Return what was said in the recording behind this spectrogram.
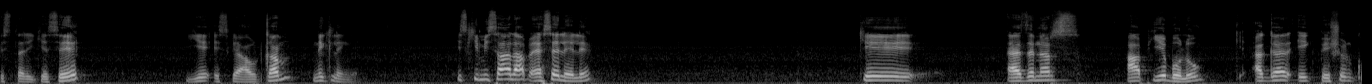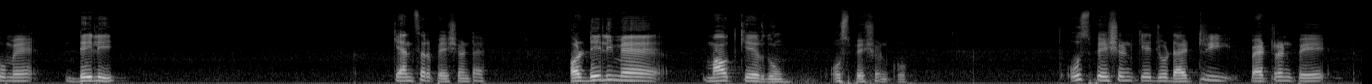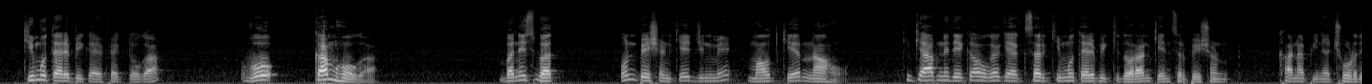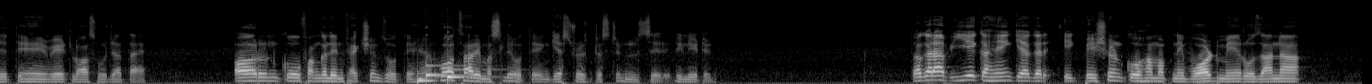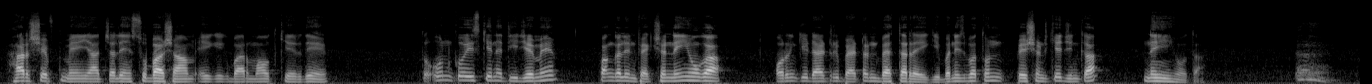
इस तरीके से ये इसके आउटकम निकलेंगे। इसकी मिसाल आप ऐसे ले लें कि एज ए नर्स आप ये बोलो कि अगर एक पेशेंट को मैं डेली कैंसर पेशेंट है और डेली मैं माउथ केयर दूँ उस पेशेंट को तो उस पेशेंट के जो डाइट्री पैटर्न पे कीमोथेरेपी का इफ़ेक्ट होगा, वो कम होगा। बनस्बत उन पेशेंट के जिनमें माउथ केयर ना हो। क्योंकि आपने देखा होगा कि अक्सर कीमोथेरेपी के दौरान कैंसर पेशेंट खाना पीना छोड़ देते हैं, वेट लॉस हो जाता है और उनको फंगल इन्फेक्शन होते हैं बहुत सारे मसले होते हैं गैस्ट्रोइंटेस्टिनल से रिलेटेड तो अगर आप ये कहें कि अगर एक पेशेंट को हम अपने वार्ड में रोज़ाना हर शिफ्ट में या चलें सुबह शाम एक एक बार माउथ केयर दें तो उनको इसके नतीजे में फंगल इन्फेक्शन नहीं होगा। और उनकी डाइटरी पैटर्न बेहतर रहेगी। बनस्बत उन पेशेंट के जिनका नहीं होता।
